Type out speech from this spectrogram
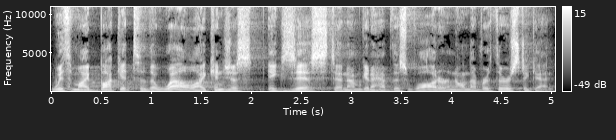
with my bucket to the well, I can just exist and I'm going to have this water and I'll never thirst again.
